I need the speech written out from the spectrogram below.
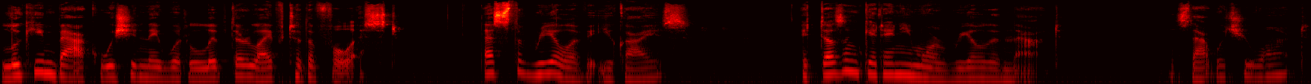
looking back, wishing they would have lived their life to the fullest. That's the real of it, you guys. It doesn't get any more real than that. Is that what you want?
